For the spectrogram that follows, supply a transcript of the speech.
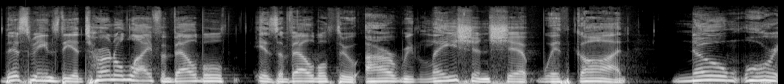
This means the eternal life available is available through our relationship with God. No more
